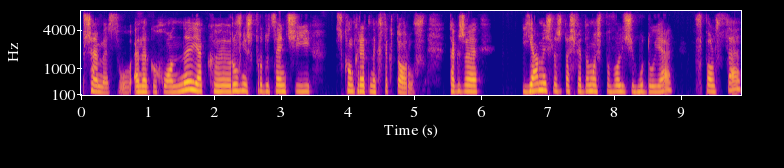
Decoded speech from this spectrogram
przemysł energochłonny, jak również producenci z konkretnych sektorów. Także ja myślę, że ta świadomość powoli się buduje w Polsce.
